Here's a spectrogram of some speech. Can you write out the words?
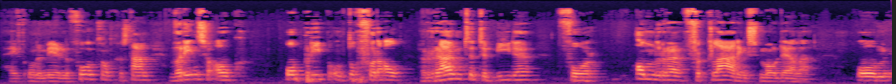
heeft onder meer in de Volkskrant gestaan, waarin ze ook opriepen om toch vooral ruimte te bieden voor andere verklaringsmodellen. Om,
